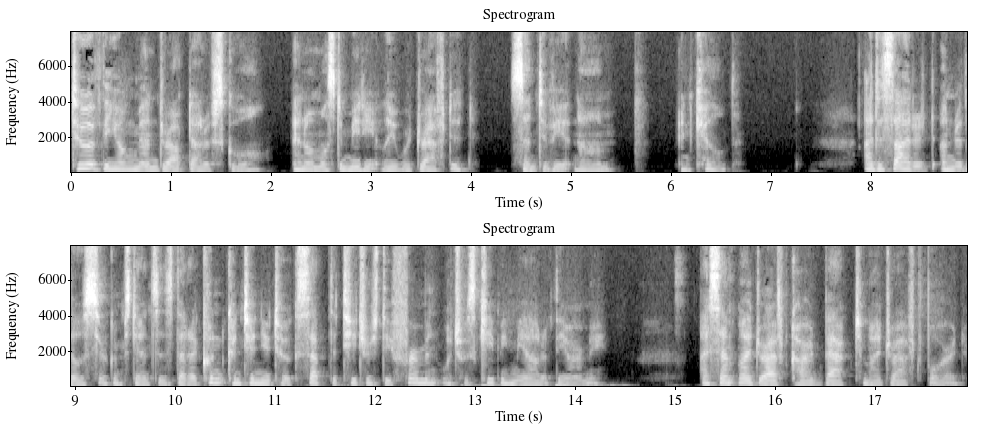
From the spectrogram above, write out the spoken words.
Two of the young men dropped out of school and almost immediately were drafted, sent to Vietnam, and killed. I decided under those circumstances that I couldn't continue to accept the teacher's deferment which was keeping me out of the Army. I sent my draft card back to my draft board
